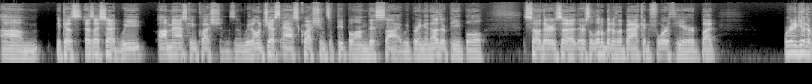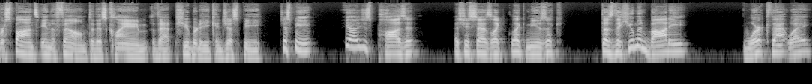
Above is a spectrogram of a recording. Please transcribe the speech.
Um, because as I said, we I'm asking questions, and we don't just ask questions of people on this side. We bring in other people. So there's a there's a little bit of a back and forth here, but we're going to get a response in the film to this claim that puberty can just be just be you know just pause it as she says like like music. Does the human body work that way?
